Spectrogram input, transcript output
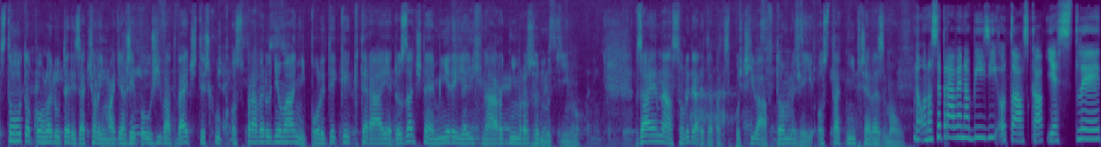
Z tohoto pohledu tedy začali Maďaři používat V4 k ospravedlňování politiky, která je do značné míry jejich národním rozhodnutím. Vzájemná solidarita tak spočívá v tom, že ji ostatní převezmou. No ona se právě nabízí otázka, jestli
